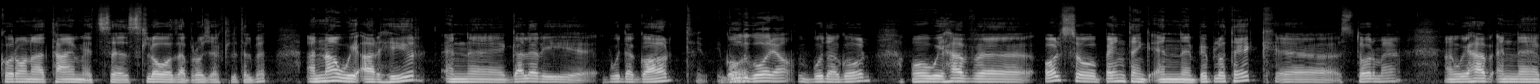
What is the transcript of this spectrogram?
Corona time. It's uh, slow the project a little bit, and now we are here in uh, Gallery Budagard. Budagard, yeah. Oh, we have uh, also painting in Bibliothek, uh, Storme, and we have in uh,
